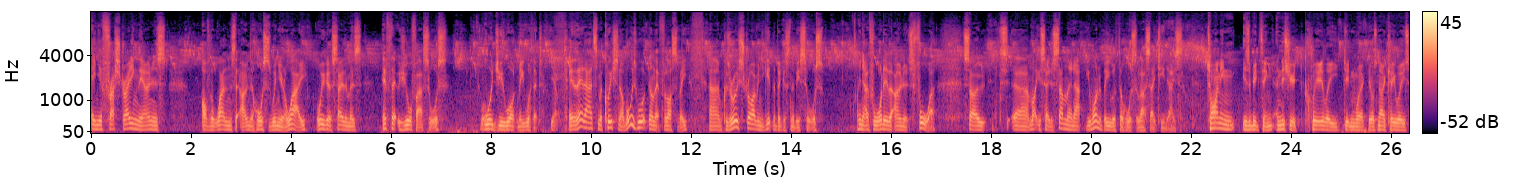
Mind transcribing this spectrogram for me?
and you're frustrating the owners of the ones that own the horses when you're away, all you've got to say to them is, if that was your fast horse, would you want me with it? Yeah. And that answers my question. I've always worked on that philosophy because um, we're always striving to get the biggest and the best horse, you know, for whatever owner it's for. So, um, like you say, to sum that up, you want to be with the horse the last 18 days. Timing is a big thing, and this year it clearly didn't work. There was no Kiwis.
